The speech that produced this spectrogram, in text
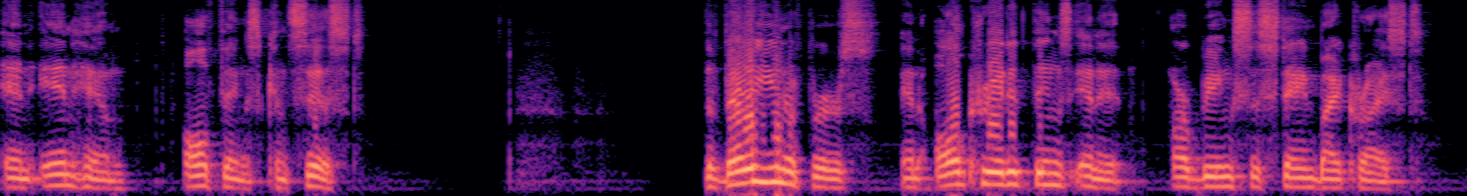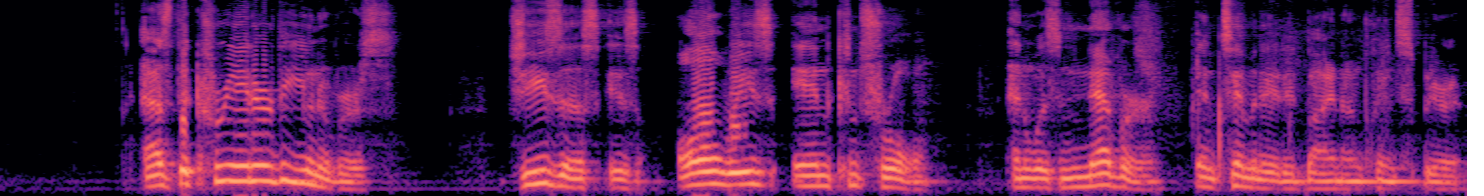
and in him all things consist. The very universe and all created things in it are being sustained by Christ. As the creator of the universe, Jesus is always in control and was never intimidated by an unclean spirit.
